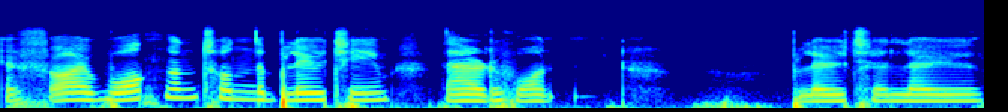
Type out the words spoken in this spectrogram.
If I wasn't on the blue team, then I'd want blue to lose.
